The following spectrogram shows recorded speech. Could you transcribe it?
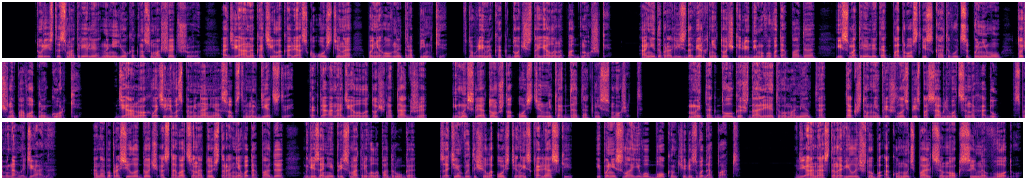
Туристы смотрели на нее как на сумасшедшую, а Диана катила коляску Остина по неровной тропинке, в то время как дочь стояла на подножке. Они добрались до верхней точки любимого водопада и смотрели, как подростки скатываются по нему точно по водной горке. Диану охватили воспоминания о собственном детстве, когда она делала точно так же, и мысли о том, что Остин никогда так не сможет. «Мы так долго ждали этого момента, так что мне пришлось приспосабливаться на ходу», — вспоминала Диана. Она попросила дочь оставаться на той стороне водопада, где за ней присматривала подруга, затем вытащила Остина из коляски и понесла его боком через водопад. Диана остановилась, чтобы окунуть пальцы ног сына в воду.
